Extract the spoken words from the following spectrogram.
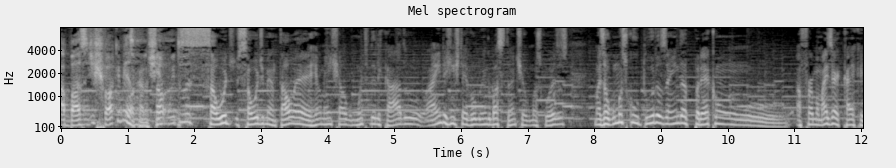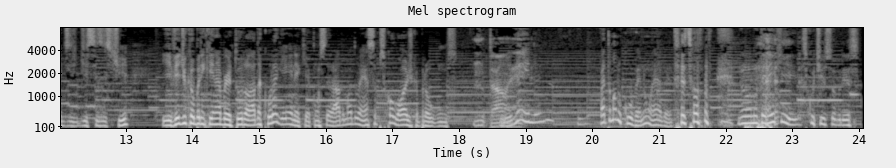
à base de choque mesmo. Cara, sa muito... saúde, saúde mental é realmente algo muito delicado. Ainda a gente está evoluindo bastante em algumas coisas, mas algumas culturas ainda precam a forma mais arcaica de, de se existir. E vídeo que eu brinquei na abertura lá da cura gay, né? Que é considerado uma doença psicológica para alguns. Então, e, é. vai tomar no cu, velho. Não é, velho. Então, não, não tem nem que discutir sobre isso.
